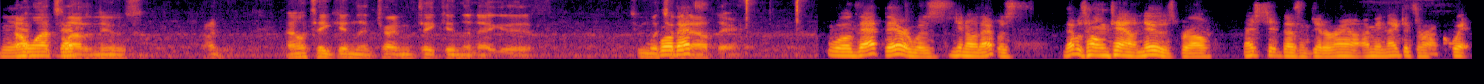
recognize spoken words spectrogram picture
Yeah, I don't watch a lot of news. I, I don't take in the try to take in the negative. Too much Well, of it out there. Well, that there was, you know, that was that was hometown news, bro. That shit doesn't get around. I mean, that gets around quick.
